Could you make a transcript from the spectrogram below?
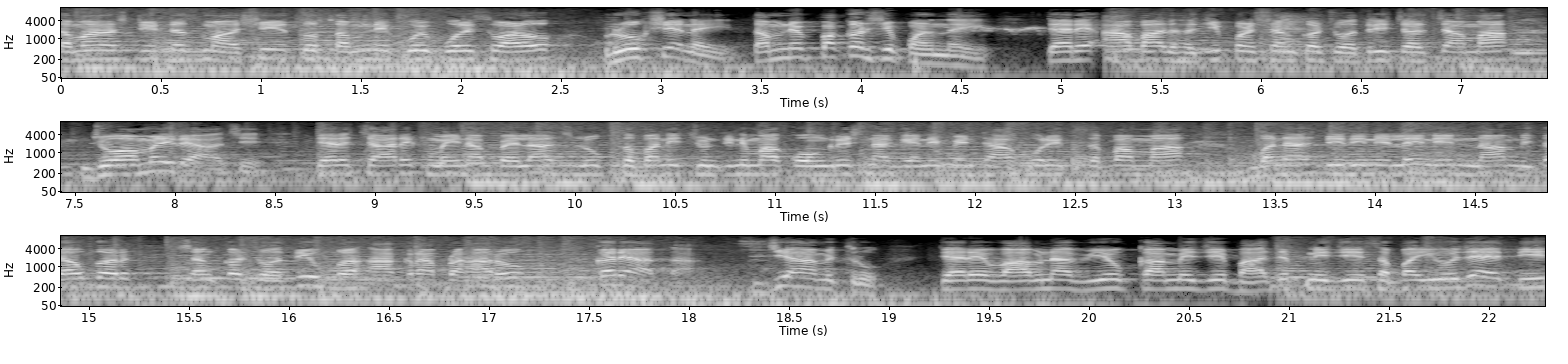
તમારા સ્ટેટસમાં હશે તો તમને કોઈ પોલીસવાળો રોકશે નહીં. તમને પકડશે પણ નહીં. ત્યારે આ બાદ હજી પણ શંકર ચૌધરી ચર્ચામાં જોવા મળી રહ્યા છે. ત્યારે ચારેક મહિના પહેલા જ લોકસભાની ચૂંટણીમાં કોંગ્રેસના જ્ઞાનીબેન ઠાકોર એક સભામાં બનાસ ડેરીને લઈને નામ લીધા વગર શંકર ચૌધરી ઉપર આકરા પ્રહારો કર્યા હતા. જી હા મિત્રો ત્યારે વાવના વિયોગ કામે જે ભાજપની જે સભા યોજાઈ હતી,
